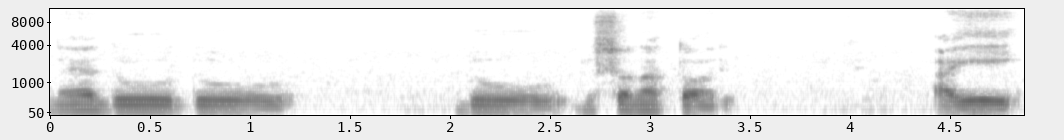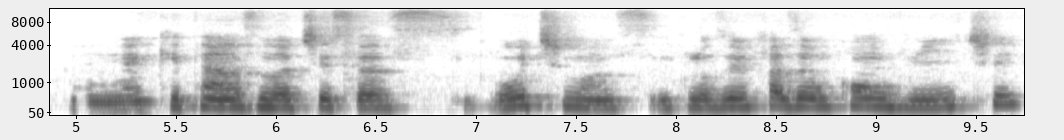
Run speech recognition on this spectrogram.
né, do, do, do, do sonatório. Aí. Aqui estão tá as notícias últimas, inclusive fazer um convite.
